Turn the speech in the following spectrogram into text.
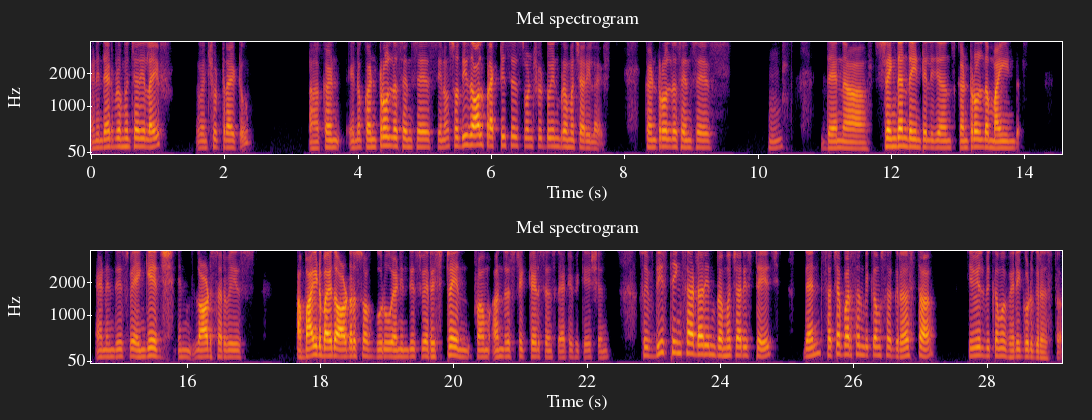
and in that brahmachari life one should try to uh, con- you know control the senses you know. So these all practices one should do in brahmachari life. Control the senses hmm? then uh, strengthen the intelligence control the mind. And in this way engage in lord service abide by the orders of guru and in this way restrain from unrestricted sense gratification. So if these things are done in brahmachari stage then such a person becomes a grahastha he will become a very good grahastha.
